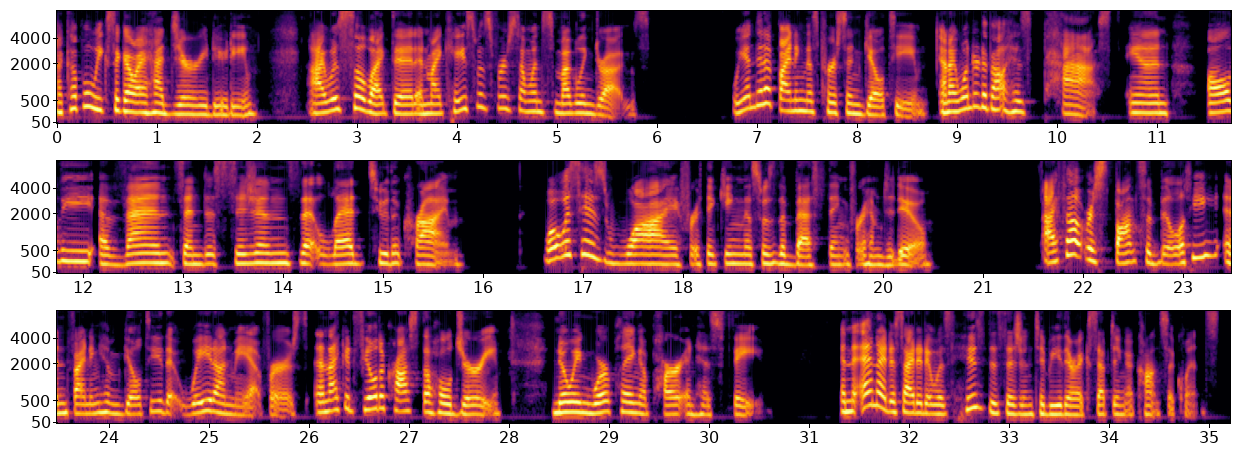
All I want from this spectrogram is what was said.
A couple weeks ago, I had jury duty. I was selected, and my case was for someone smuggling drugs. We ended up finding this person guilty, and I wondered about his past and all the events and decisions that led to the crime. What was his why for thinking this was the best thing for him to do? I felt responsibility in finding him guilty that weighed on me at first, and I could feel it across the whole jury, knowing we're playing a part in his fate. In the end, I decided it was his decision to be there accepting a consequence.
